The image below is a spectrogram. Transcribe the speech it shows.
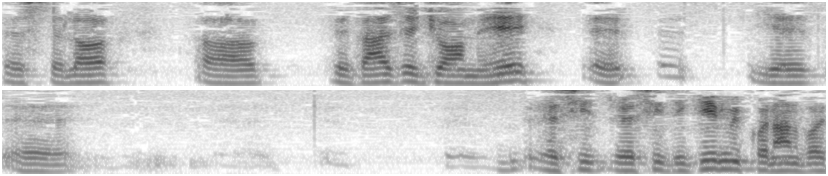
به اصطلاح به وضع جامعه رسیدگی می‌کنن و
